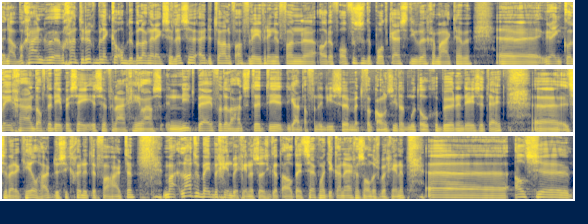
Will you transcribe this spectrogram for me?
nou, we gaan, we gaan terugblikken op de belangrijkste lessen uit de twaalf afleveringen van uh, Out of Office, de podcast die we gemaakt hebben. Uh, mijn collega Daphne DPC is er vandaag helaas niet bij voor de laatste. Die, ja, Daphne die is met vakantie, dat moet ook gebeuren in deze tijd. ze werkt heel hard, dus ik gun het er van harte. Maar laten we bij het begin beginnen, zoals ik dat altijd zeg, want je kan ergens anders beginnen. als je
